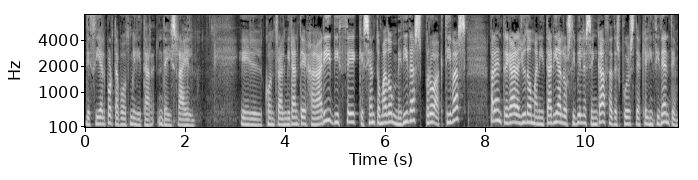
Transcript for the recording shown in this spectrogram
decía el portavoz militar de Israel. El contraalmirante Hagari dice que se han tomado medidas proactivas para entregar ayuda humanitaria a los civiles en Gaza después de aquel incidente.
